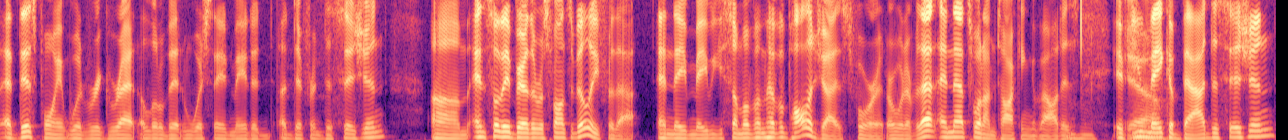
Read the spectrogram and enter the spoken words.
at this point would regret a little bit and wish they had made a, a different decision. Um, and so they bear the responsibility for that. And they maybe some of them have apologized for it or whatever. That and that's what I'm talking about is if you make a bad decision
